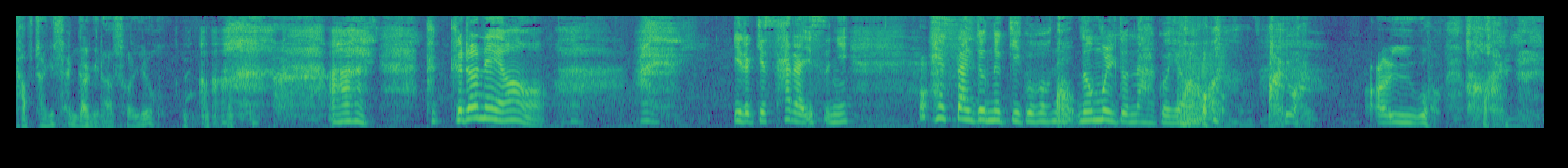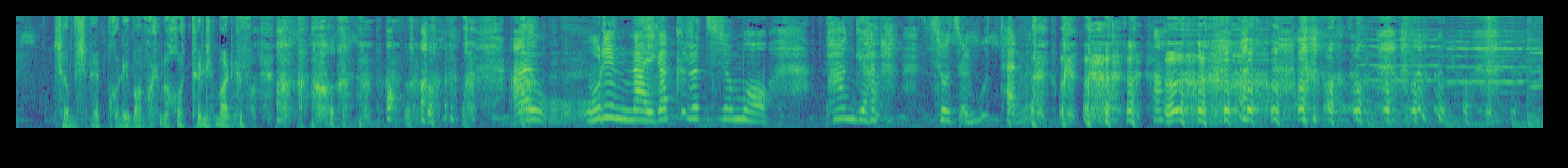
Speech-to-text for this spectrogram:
갑자기 생각이 나서요. 아, 그, 그러네요. 아, 이렇게 살아 있으니 햇살도 느끼고 눈- 눈물도 나고요. 아이고, 아이고, 점심에 보리밥을 먹었더니만 그 아유, 우린 나이가 그렇죠, 뭐. 방귀 하나 조절 못하는.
